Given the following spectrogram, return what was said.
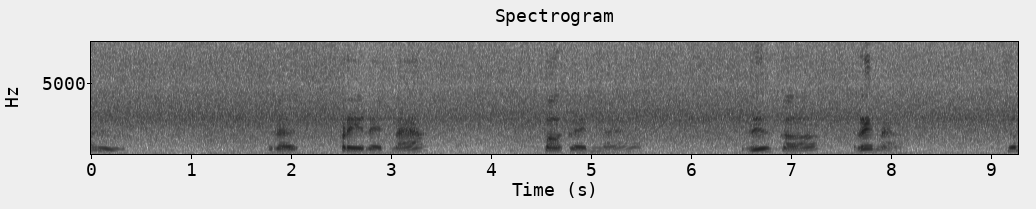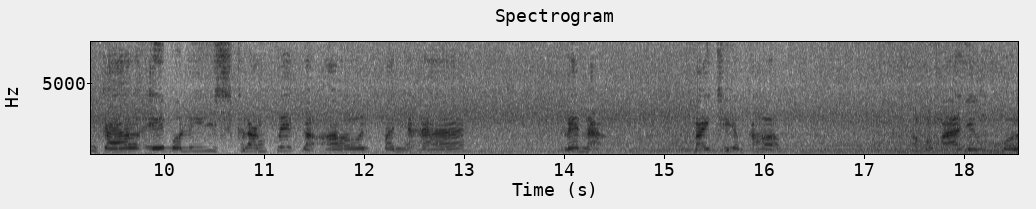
មើលត្រូវ pre-rena post-rena ឬក៏ rena ជួនកាល eboli ខ្លាំងពេកក៏ឲ្យបញ្ហា rena បែកឈាមក្រហមអបមាយើងពុល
